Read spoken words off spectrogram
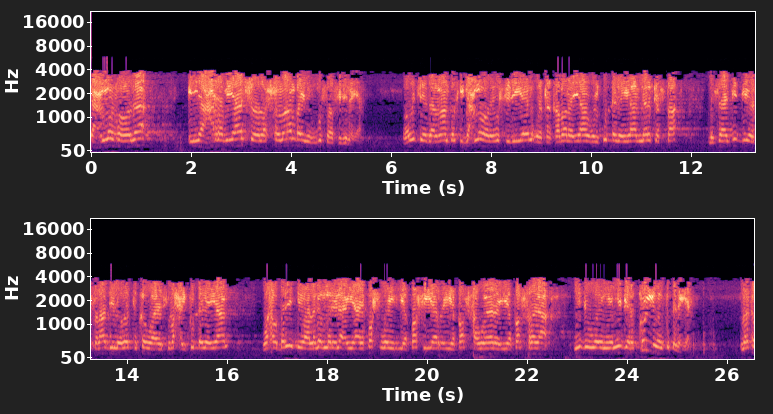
gacmahooda iyo carabiyaashooda xumaan bay idinku soo fidinayaan waa ujeedaan maanta dadkii gacmahooday u fidiyeen way ka qabanayaan way ku dhegayaan meel kasta masaajidii oo salaadii looga tukan waayo subaxay ku dhegayaan waxa dariiqii baa laga mari la-yahay qof weyn iyo qof yar iyo qof haweene iyo qof raga. Mid weyn iyo mid yar kulli way ku dhegayaan marka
